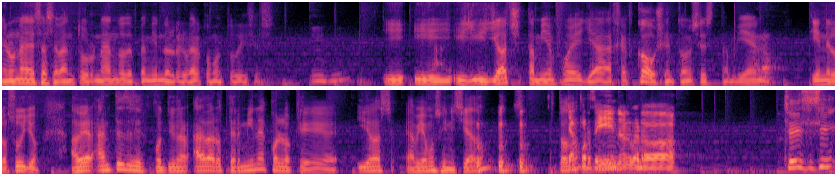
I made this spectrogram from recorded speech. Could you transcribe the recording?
En una de esas se van turnando dependiendo del rival, como tú dices. Y, y, y, y Judge también fue ya head coach, entonces también Claro. tiene lo suyo. A ver, antes de continuar, Álvaro, termina con lo que ibas, habíamos iniciado. Ya por fin. Álvaro. Sí, sí, sí.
